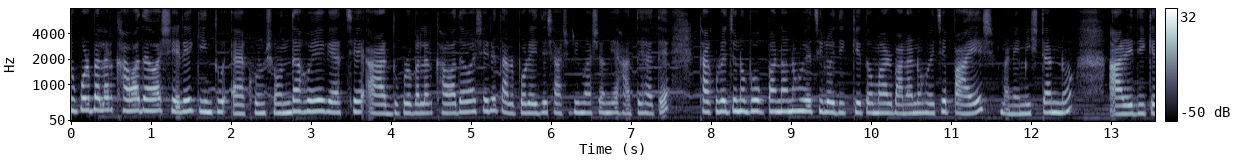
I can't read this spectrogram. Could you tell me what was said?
দুপুরবেলার খাওয়া দাওয়া সেরে কিন্তু এখন সন্ধ্যা হয়ে গেছে। আর দুপুরবেলার খাওয়া দাওয়া সেরে তারপরে এই যে শাশুড়ি মার সঙ্গে হাতে হাতে ঠাকুরের জন্য ভোগ বানানো হয়েছিল। এদিকে তোমার বানানো হয়েছে পায়েস মানে মিষ্টান্ন। আর এদিকে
